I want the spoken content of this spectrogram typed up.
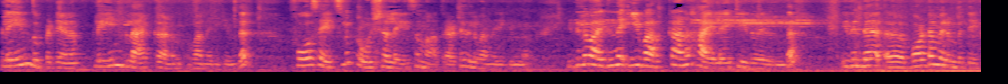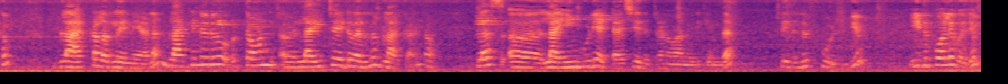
പ്ലെയിൻ ദുപ്പട്ടയാണ്. പ്ലെയിൻ ബ്ലാക്ക് ആണ് വന്നിരിക്കുന്നത്. ഫോർ സൈഡ്സിൽ ക്രോഷ്യ ലേസ് മാത്രമായിട്ട് ഇതിൽ വന്നിരിക്കുന്നു. ഇതിൽ വരുന്ന ഈ വർക്കാണ് ഹൈലൈറ്റ് ചെയ്ത് വരുന്നത്. ഇതിന്റെ ബോട്ടം വരുമ്പോഴത്തേക്കും ബ്ലാക്ക് കളറിൽ തന്നെയാണ്. ബ്ലാക്കിന്റെ ഒരു ടോൺ ലൈറ്റ് ആയിട്ട് വരുന്ന ബ്ലാക്ക് ആണ് കേട്ടോ പ്ലസ് ലൈൻ കൂടി അറ്റാച്ച് ചെയ്തിട്ടാണ് വന്നിരിക്കുന്നത്. ഇതിന്റെ ഫുൾ വ്യൂ ഇതുപോലെ വരും.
